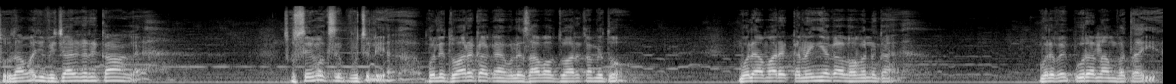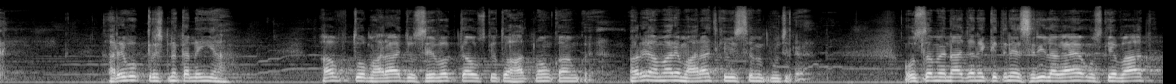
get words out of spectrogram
सुदामा जी विचार करे कहाँ गए? तो सेवक से पूछ लिया, बोले, द्वारका कहाँ है? बोले, साहब, आप द्वारका में तो बोले, हमारे कन्हैया का भवन कहाँ है? बोले, भाई, पूरा नाम बताइए। अरे, वो कृष्ण कन्हैया। अब तो महाराज जो सेवक था, उसके तो हाथ पाँव काम गए अरे, हमारे महाराज के विषय में पूछ रहे उस समय ना जाने कितने श्री लगाए, उसके बाद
